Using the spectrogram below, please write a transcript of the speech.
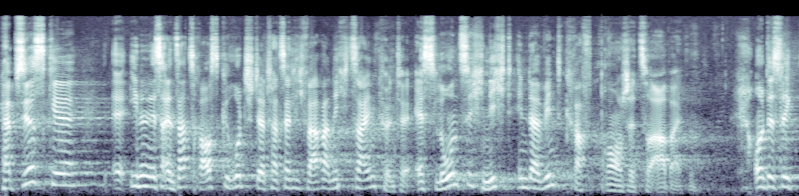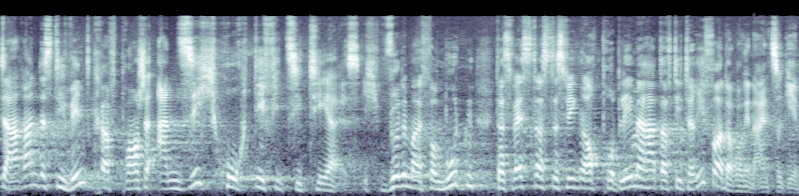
Herr Psirske, äh, Ihnen ist ein Satz rausgerutscht, der tatsächlich wahrer nicht sein könnte. Es lohnt sich nicht, in der Windkraftbranche zu arbeiten. Und es liegt daran, dass die Windkraftbranche an sich hochdefizitär ist. Ich würde mal vermuten, dass Vestas deswegen auch Probleme hat, auf die Tarifforderungen einzugehen.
